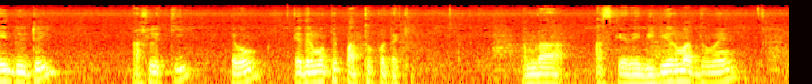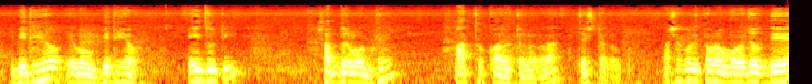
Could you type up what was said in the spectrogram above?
এই দুইটাই আসলে কি এবং এদের মধ্যে পার্থক্যটা কি? আমরা আজকের এই ভিডিওর মাধ্যমে বিধেয় এবং বিধেয়ক এই দুটি শব্দের মধ্যে পার্থক্য আলোচনা করার চেষ্টা করব। আশা করি তোমরা মনোযোগ দিয়ে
